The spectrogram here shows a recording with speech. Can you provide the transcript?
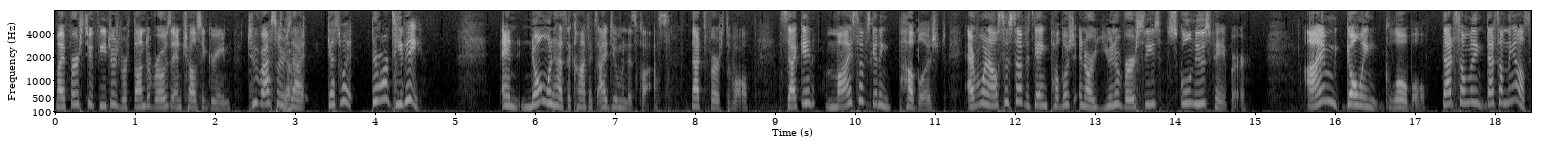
My first two features were Thunder Rosa and Chelsea Green. Two wrestlers yeah. that, guess what? They're on TV. And no one has the contacts I do in this class. That's first of all. Second, my stuff's getting published. Everyone else's stuff is getting published in our university's school newspaper. I'm going global. That's something that's something else.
